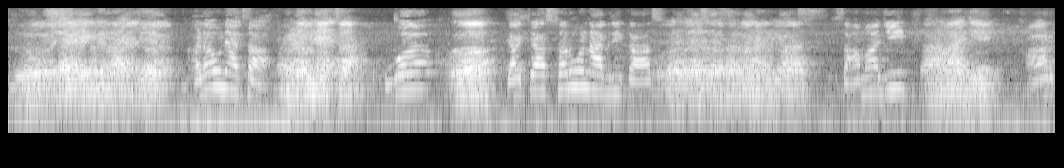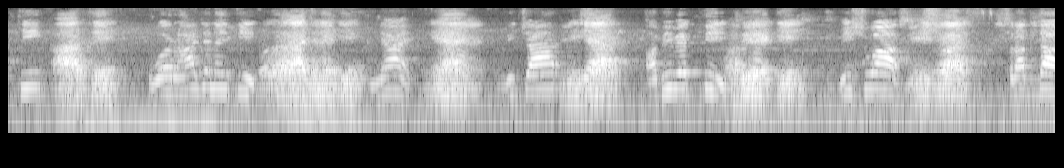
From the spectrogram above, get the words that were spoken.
लोकशाही गणराज्य. घडवण्याचा घडवण्याचा. व त्याच्या सर्व नागरिकास सामाजिक सामाजिक आर्थिक आर्थिक व राजनैतिक राजनैतिक न्याय न्याय. विचार विचार. अभिव्यक्ती अभिव्यक्ती. विश्वास विश्वास श्रद्धा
